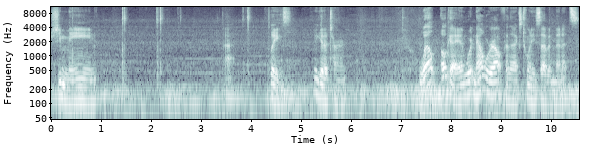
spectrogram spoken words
She mean. Ah, please, let me get a turn. Well, okay, and we're, now we're out for the next 27 minutes.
